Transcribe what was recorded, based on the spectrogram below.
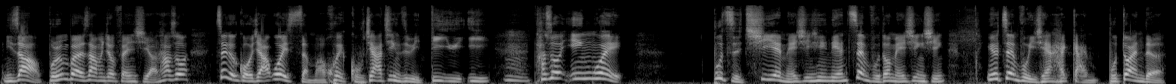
你知道，Bloomberg 上面就分析啊，他说这个国家为什么会股价净值比低于一？嗯，他说因为不止企业没信心，连政府都没信心，因为政府以前还敢不断的。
